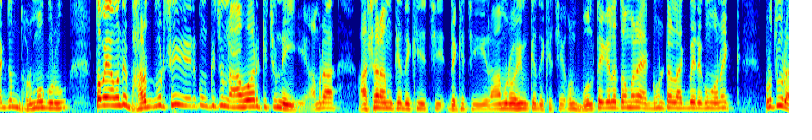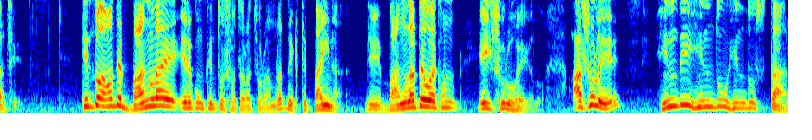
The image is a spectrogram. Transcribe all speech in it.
একজন ধর্মগুরু। তবে আমাদের ভারতবর্ষে এরকম কিছু না হওয়ার কিছু নেই। আমরা আশারামকে দেখিয়েছি, দেখেছি, রাম রহিমকে দেখেছি। এখন বলতে গেলে তো আমার এক ঘণ্টা লাগবে, এরকম অনেক প্রচুর আছে। কিন্তু আমাদের বাংলায় এরকম কিন্তু সচরাচর আমরা দেখতে পাই না, যে বাংলাতেও এখন এই শুরু হয়ে গেল। আসলে হিন্দি, হিন্দু, হিন্দুস্তান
